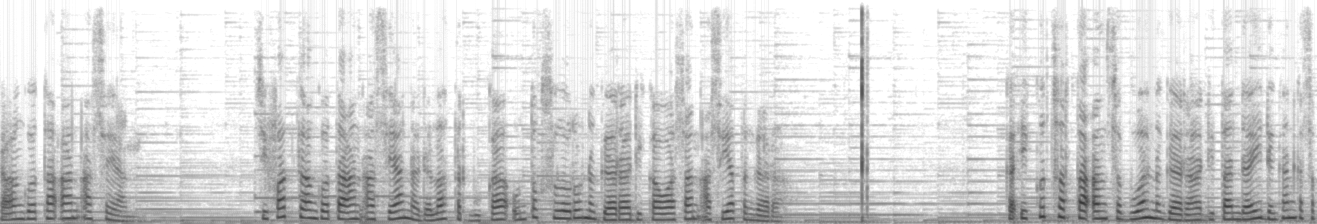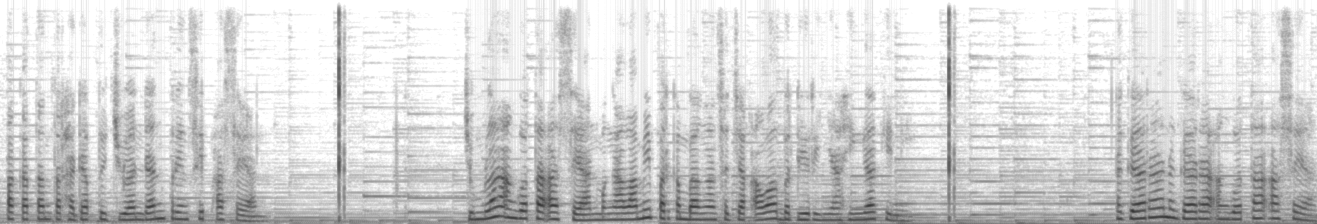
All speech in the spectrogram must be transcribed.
Keanggotaan ASEAN Sifat keanggotaan ASEAN adalah terbuka untuk seluruh negara di kawasan Asia Tenggara. Keikutsertaan sebuah negara ditandai dengan kesepakatan terhadap tujuan dan prinsip ASEAN. Jumlah anggota ASEAN mengalami perkembangan sejak awal berdirinya hingga kini. Negara-negara anggota ASEAN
